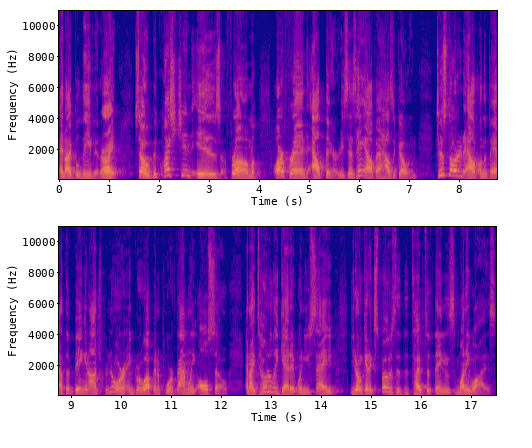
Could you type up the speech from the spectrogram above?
and I believe it. All right. So the question is from our friend out there. He says, Hey, Alpha, how's it going? Just started out on the path of being an entrepreneur and grew up in a poor family also. And I totally get it when you say you don't get exposed to the types of things money wise.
